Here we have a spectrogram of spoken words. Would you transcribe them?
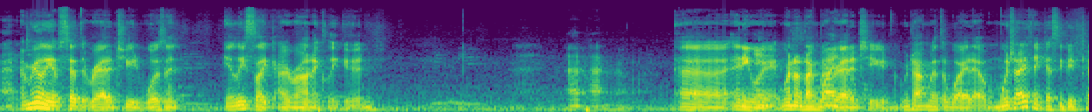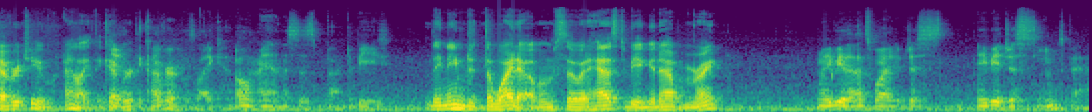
I'm really upset that Raditude wasn't, at least like ironically good. I, I don't know. Uh, anyway, we're not talking about Gratitude. We're talking about the White Album, which I think has a good cover too. I like the cover. Yeah, the cover was like, oh man, this is about to be. They named it the White Album, so it has to be a good album, right? Maybe that's why it just. Maybe it just seems bad,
